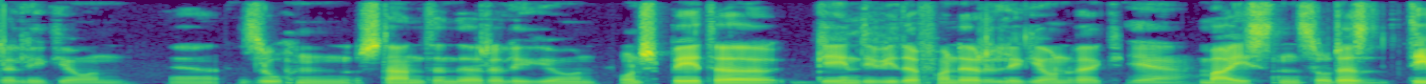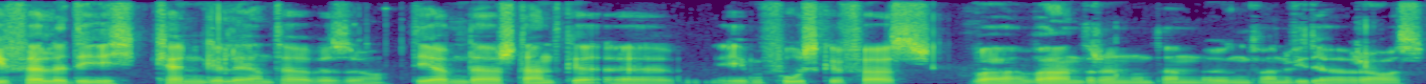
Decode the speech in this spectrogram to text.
Religion, ja, suchen Stand in der Religion. Und später gehen die wieder von der Religion weg. Ja. Meistens. Oder die Fälle, die ich kennengelernt habe, so. Die haben da Stand, ge äh, eben Fuß gefasst, war, waren drin und dann irgendwann wieder raus.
